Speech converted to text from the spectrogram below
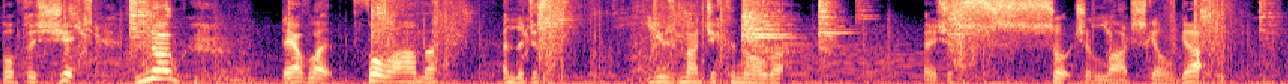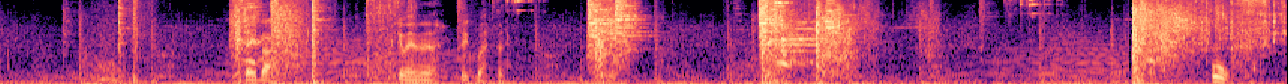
buff as shit. No! They have, like, full armour. And they're just use magic and all that. And it's just such a large skill gap. Stay back. Give him a big weapon. Oof.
